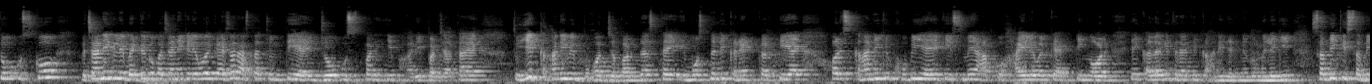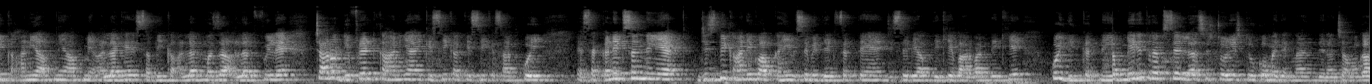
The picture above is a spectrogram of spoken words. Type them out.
तो उसको बचाने के लिए, बेटे को बचाने के लिए वो एक ऐसा रास्ता चुनती है जो उस पर ही भारी पड़ जाता है। तो ये कहानी भी बहुत ज़बरदस्त है इमोशनली कनेक्ट करती है और इस कहानी की खूबी है कि इसमें आपको हाई लेवल का एक्टिंग और एक अलग ही तरह की कहानी देखने को मिलेगी। सभी की सभी कहानियाँ अपने आप में अलग है, सभी का अलग मज़ा, अलग फील है। चारों डिफरेंट कहानियाँ हैं, किसी का किसी के साथ कोई ऐसा कनेक्शन नहीं है, जिस भी कहानी को आप कहीं से भी देख सकते हैं, जिसे भी आप देखिए बार बार देखिए, कोई दिक्कत नहीं। अब मेरी तरफ़ से लव स्टोरीज टू को मैं देखना, देना चाहूँगा।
